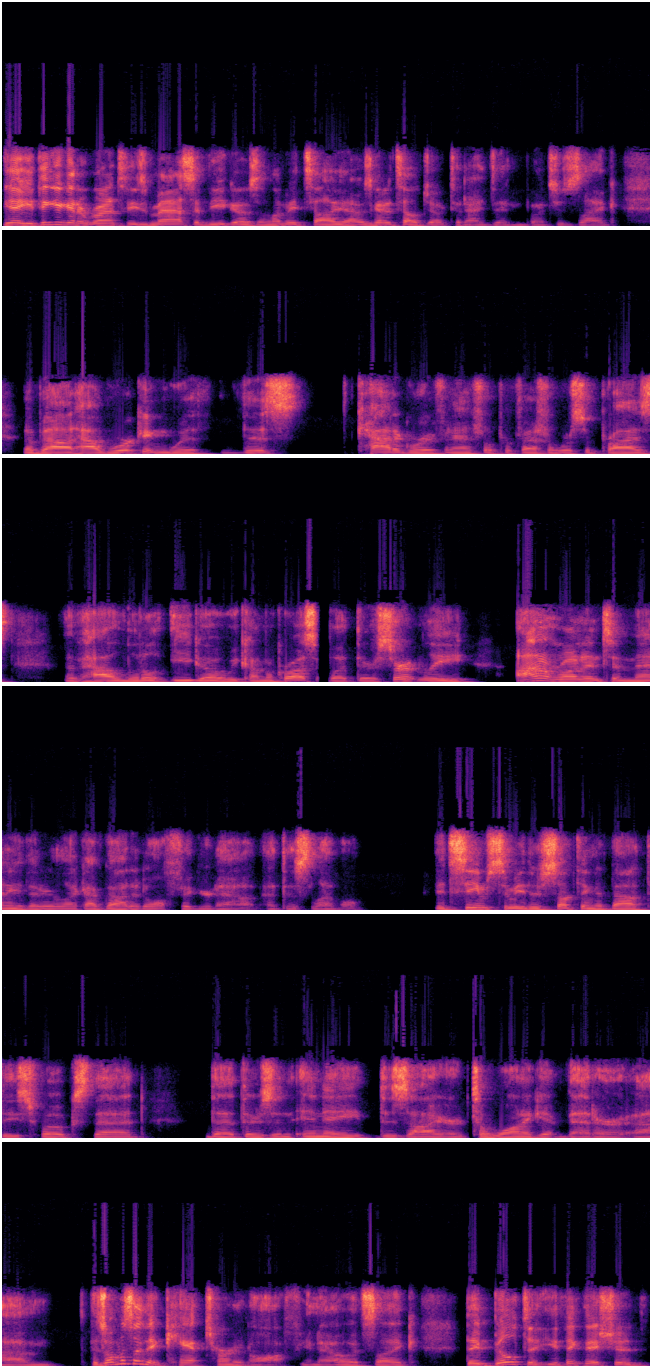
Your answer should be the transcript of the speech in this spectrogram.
Yeah, you think you're going to run into these massive egos, and let me tell you, I was going to tell a joke today, I didn't, but it's like about how working with this category of financial professional, we're surprised of how little ego we come across. But there's certainly, I don't run into many that are like, I've got it all figured out at this level. It seems to me there's something about these folks that that there's an innate desire to want to get better. Um, it's almost like they can't turn it off. You know, it's like they built it. You think they should,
